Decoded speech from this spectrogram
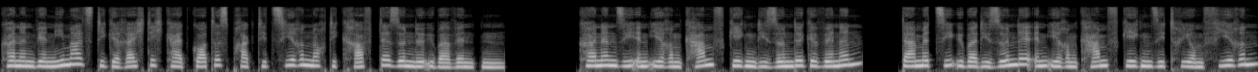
können wir niemals die Gerechtigkeit Gottes praktizieren noch die Kraft der Sünde überwinden. Können Sie in Ihrem Kampf gegen die Sünde gewinnen, damit Sie über die Sünde in Ihrem Kampf gegen sie triumphieren?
